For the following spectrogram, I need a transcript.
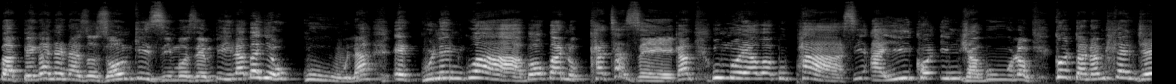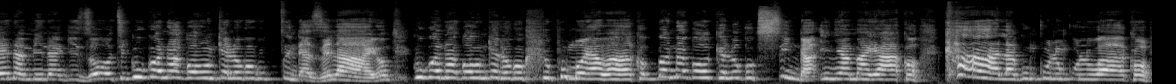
babhekana nazo zonke izimo zempilo abanye ukugula ekuguleni kwabo babo banokukhathazeka. Umoya wabo uphasi ayikho injabulo. Kodwa namhlanje na mina ngizothi kukona konke lokho kukucindazelayo kukona konke lokho kuhlupha umoya wakho kukona konke lokho kusinda inyama yakho. Khala kuNkulunkulu wakho.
